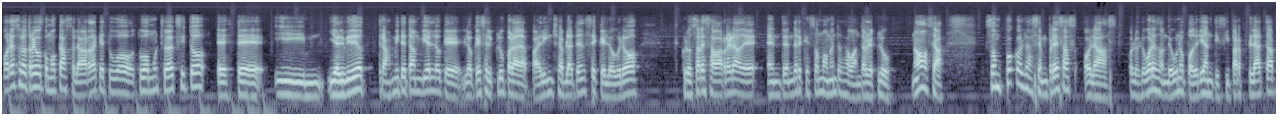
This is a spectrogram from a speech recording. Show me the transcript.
por eso lo traigo como caso. La verdad que tuvo, tuvo mucho éxito este, y, el video transmite tan bien lo que, lo que es el club para, para el hincha platense que logró cruzar esa barrera de entender que son momentos de aguantar el club. ¿no? O sea, son pocos las empresas o, las, o los lugares donde uno podría anticipar plata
